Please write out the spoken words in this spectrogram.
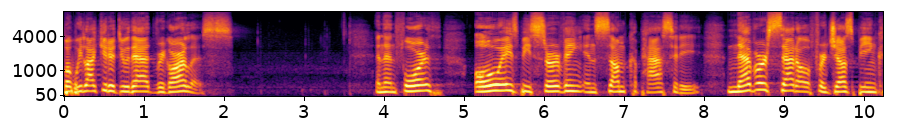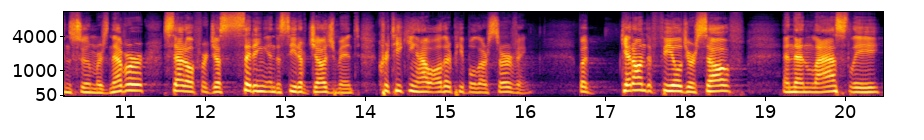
But we'd like you to do that regardless. And then, fourth, always be serving in some capacity. Never settle for just being consumers. Never settle for just sitting in the seat of judgment, critiquing how other people are serving. But get on the field yourself. And then, lastly,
